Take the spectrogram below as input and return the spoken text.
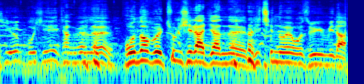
지금 보시는 장면은 본업을 충실하지 않는 미친놈의 모습입니다.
